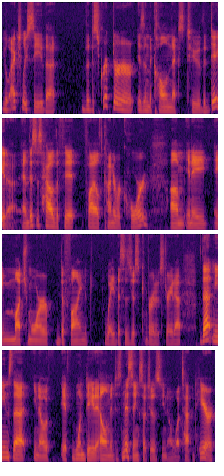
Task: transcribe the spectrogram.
you'll actually see that the descriptor is in the column next to the data, and this is how the fit files kind of record um, in a, a much more defined way. This is just converted straight out. But that means that, you know, if, if one data element is missing, such as, you know, what's happened here,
